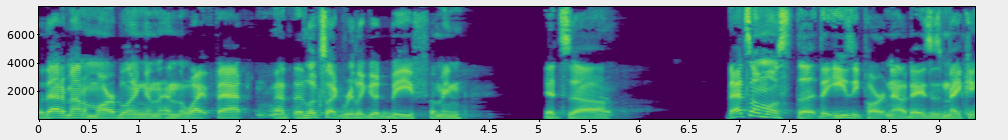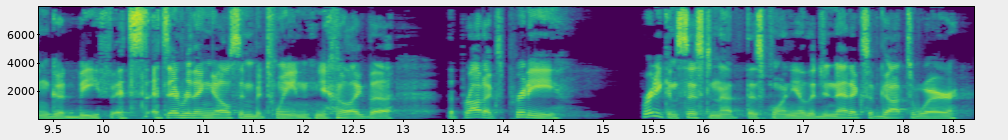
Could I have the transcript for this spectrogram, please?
with that amount of marbling and, and the white fat, that, it looks like really good beef. I mean, it's uh, that's almost the the easy part nowadays is making good beef. It's it's everything else in between. You know, like the the product's pretty pretty consistent at this point. You know, the genetics have got to where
